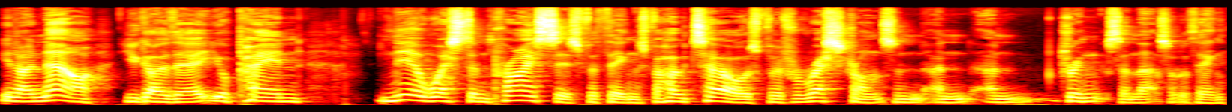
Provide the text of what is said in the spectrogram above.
You know, now you go there, you're paying near Western prices for things, for hotels, for, for restaurants and, and, and drinks and that sort of thing.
